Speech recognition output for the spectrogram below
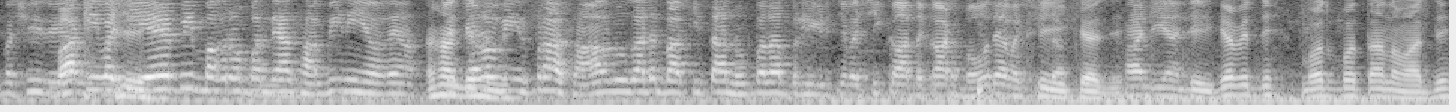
ਬਸ਼ੀ ਦੇ ਬਾਕੀ ਵਸ਼ੀ ਇਹ ਵੀ ਮਗਰੋਂ ਬੰਦਿਆਂ ਸਾਂਭੀ ਨਹੀਂ ਆਉਂਦੇ ਆ। ਹਾਂਜੀ, ਚਲੋ ਹਾਂਜੀ। ਵੀਰ ਭਰਾ ਸਾਂਭ ਲੂਗਾ ਤੇ ਬਾਕੀ ਤੁਹਾਨੂੰ ਪਤਾ ਬਰੀਡ ਚ ਵਸ਼ੀ ਕੱਦ ਘੱਟ ਬਹੁਤ ਹੈ ਵਸ਼ੀ ਦਾ। ਠੀਕ ਹੈ ਜੀ। ਹਾਂਜੀ ਹਾਂਜੀ। ਠੀਕ ਹੈ ਵੀਰ ਜੀ। ਬਹੁਤ ਬਹੁਤ ਧੰਨਵਾਦ ਜੀ।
